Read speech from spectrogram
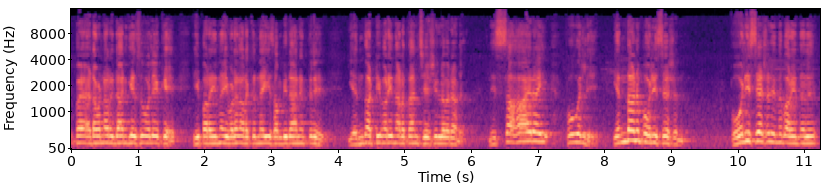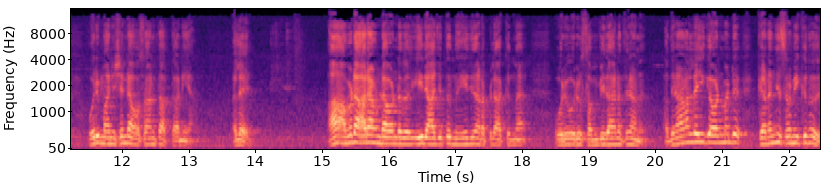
ഇപ്പോൾ ഇടവണ്ണ റിദാൻ കേസ് പോലെയൊക്കെ ഈ പറയുന്ന ഇവിടെ നടക്കുന്ന ഈ സംവിധാനത്തിൽ എന്ത് അട്ടിമറി നടത്താൻ ശേഷിയുള്ളവരാണ്? നിസ്സഹായരായി പോവല്ലേ? എന്താണ് പോലീസ് സ്റ്റേഷൻ? പോലീസ് സ്റ്റേഷൻ എന്ന് പറയുന്നത് ഒരു മനുഷ്യന്റെ അവസാനത്തെ അത്താണിയാണ് അല്ലേ? ആ അവിടെ ആരാ ഉണ്ടാവേണ്ടത്? ഈ രാജ്യത്ത് നീതി നടപ്പിലാക്കുന്ന ഒരു ഒരു സംവിധാനത്തിനാണ്. അതിനാണല്ലോ ഈ ഗവൺമെന്റ് കിണഞ്ഞ് ശ്രമിക്കുന്നത്.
